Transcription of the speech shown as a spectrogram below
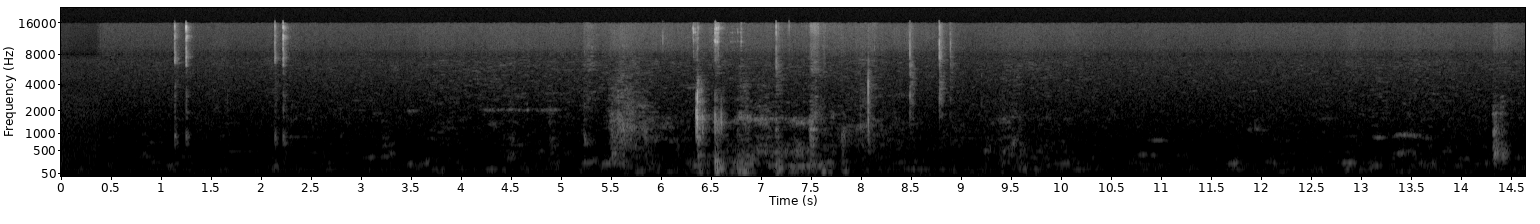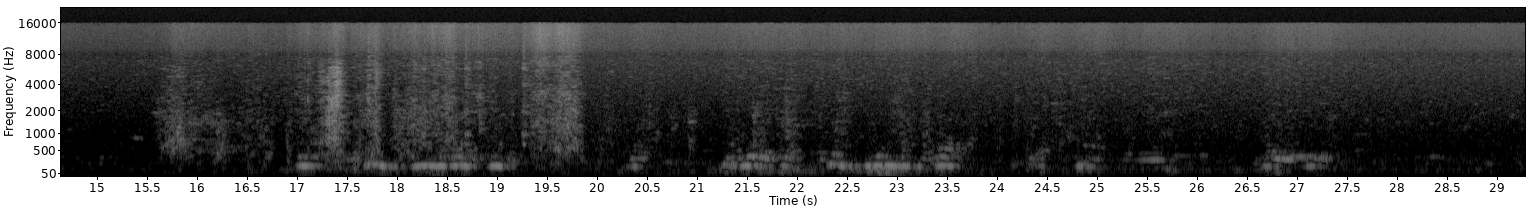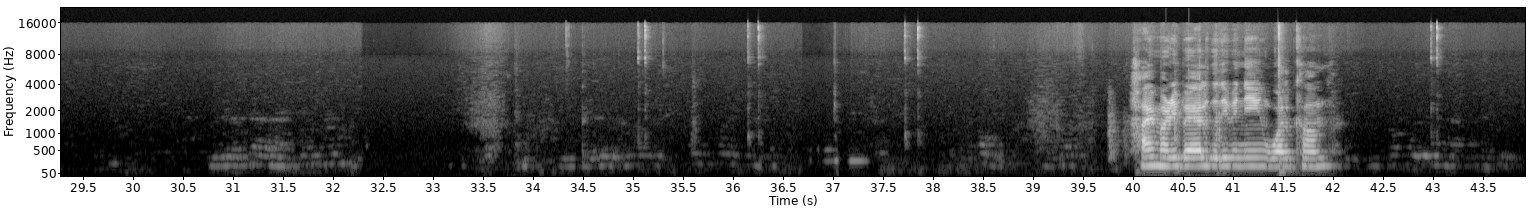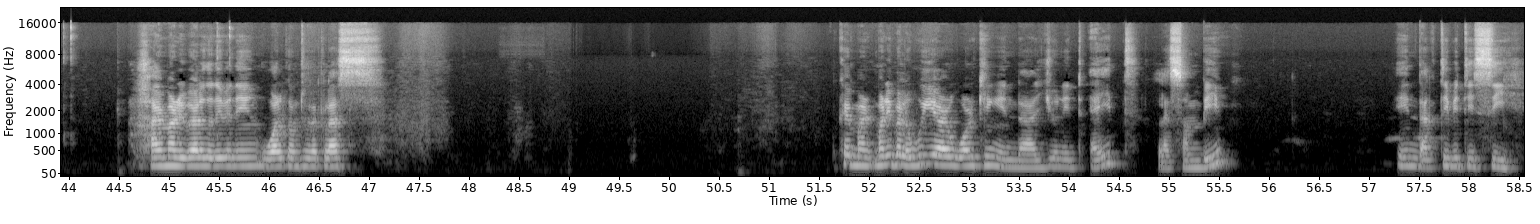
Hi, Maribel. Good evening. Welcome. Hi, Maribel. Good evening. Welcome to the class. Okay, Mar- Maribel, we are working in the Unit 8, Lesson B, in the Activity C.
